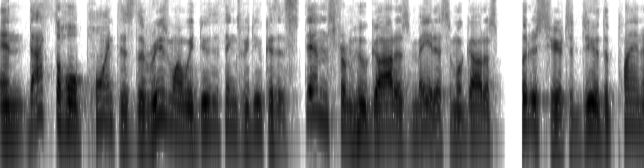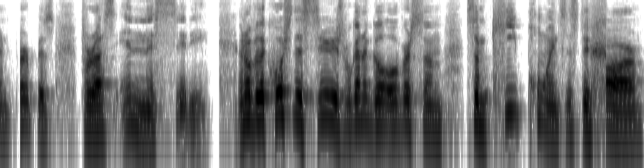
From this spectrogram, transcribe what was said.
and that's the whole point, is the reason why we do the things we do, because it stems from who God has made us and what God has put us here to do, the plan and purpose for us in this city. And over the course of this series, we're going to go over some, some key points as to who are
